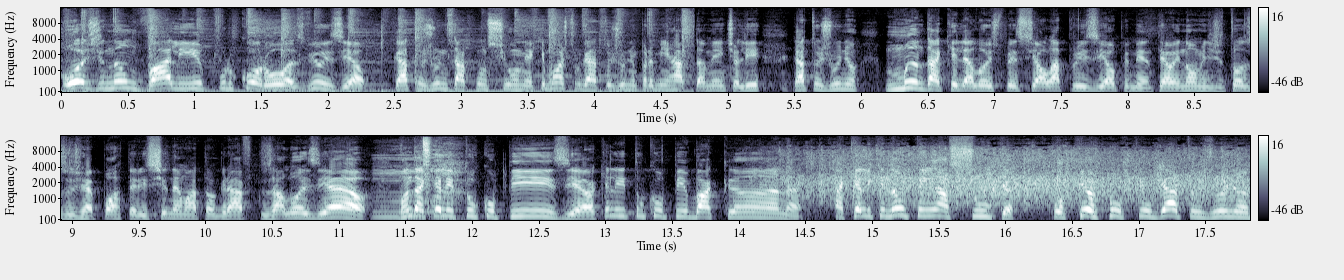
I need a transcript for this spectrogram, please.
Hoje não vale ir por coroas, viu, Isiel? Gato Júnior está com ciúme aqui. Mostra o Gato Júnior para mim rapidamente ali. Gato Júnior, manda aquele alô especial lá para o Isiel Pimentel, em nome de todos os repórteres cinematográficos. Alô, Isiel, manda aquele tucupi, Isiel, aquele tucupi bacana, aquele que não tem açúcar, porque o, o Gato Júnior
